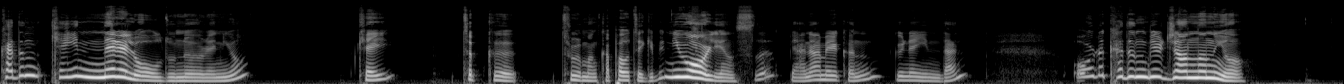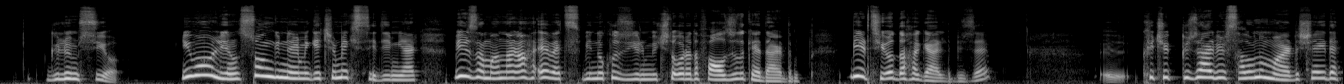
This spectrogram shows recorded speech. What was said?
Kadın Kay'in nereli olduğunu öğreniyor. Kay tıpkı Truman Capote gibi New Orleanslı yani Amerika'nın güneyinden. Orada kadın bir canlanıyor. Gülümsüyor. New Orleans son günlerimi geçirmek istediğim yer. Bir zamanlar ah evet 1923'te orada falcılık ederdim. Bir tüyo daha geldi bize. Ee, küçük güzel bir salonum vardı şeyde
